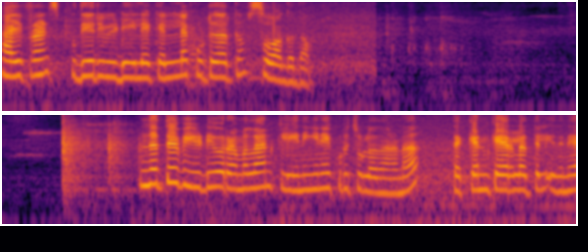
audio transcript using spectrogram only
ഹായ് ഫ്രണ്ട്സ് പുതിയൊരു വീഡിയോയിലേക്ക് എല്ലാ കൂട്ടുകാർക്കും സ്വാഗതം. ഇന്നത്തെ വീഡിയോ റമലാൻ ക്ലീനിങ്ങിനെ കുറിച്ചുള്ളതാണ്. തെക്കൻ കേരളത്തിൽ ഇതിനെ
